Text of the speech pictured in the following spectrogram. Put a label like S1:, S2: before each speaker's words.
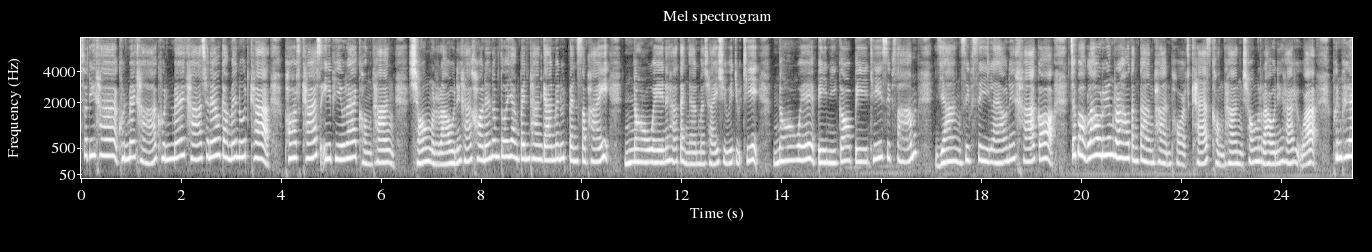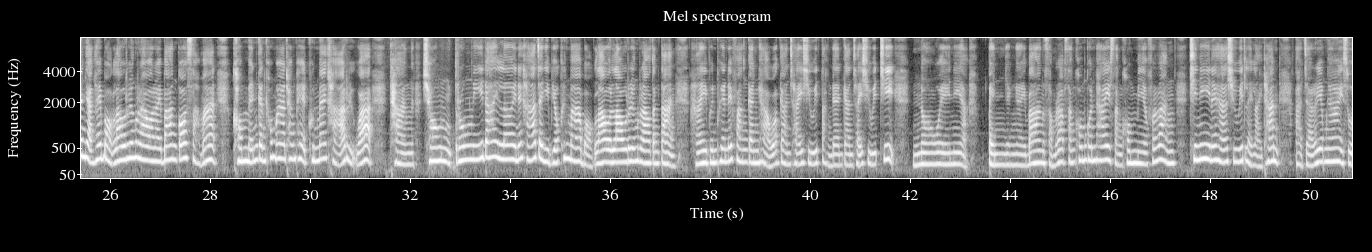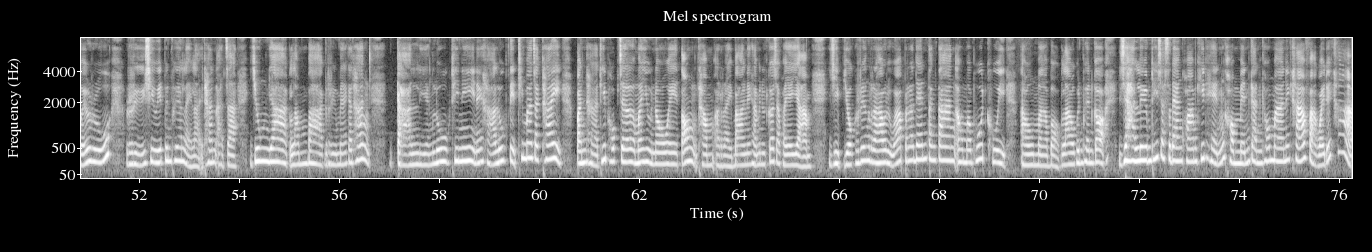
S1: สวัสดีค่ะ คุณแม่ขา คุณแม่ขาชาแนลกับแม่นุชค่ะ พอดแคสต์ EP แรกของทางช่องเรานะคะ ขอแนะนำตัวอย่างเป็นทางการแม่นุชเป็นสะพ้ยนอร์เวย์นะคะ แต่งงานมาใช้ชีวิตอยู่ที่นอร์เวย์ปีนี้ก็ปีที่ 13 ย่าง 14 แล้วนะคะ ก็จะบอกเล่าเรื่องราวต่างๆ ผ่านพอดแคสต์ของทางช่องเรานะคะ หรือว่าเพื่อนๆอยากให้บอกเล่าเรื่องราวอะไรบ้างก็สามารถคอมเมนต์กันเข้ามาทางเพจคุณแม่ขาหรือว่าทางช่องตรงนี้ได้เลยนะคะ จะหยิบยกขึ้นมาบอกเล่าเล่าเรื่องราวต่างๆ ให้เพื่อนๆได้ฟังกันค่ะว่าการใช้ชีวิตต่างแดนการใช้ชีวิตที่นอร์เวย์เนี่ย เป็นยังไงบ้างสำหรับสังคมคนไทย สังคมเมียฝรั่งที่นี่นะคะชีวิตหลาย ๆ ท่านอาจจะเรียบง่ายสวยหรูหรือชีวิตเพื่อน ๆ หลาย ๆ ท่านอาจจะยุ่งยากลำบากหรือแม้กระทั่งการเลี้ยงลูกที่นี่นะคะลูกติดที่มาจากไทย ปัญหาที่พบเจอมาอยู่นอร์เวย์ต้องทำอะไรบ้างนะคะมนุษย์ก็จะพยายาม หยิบยกเรื่องราวหรือว่าประเด็นต่าง ๆ เอามาพูดคุย เอามาบอกเล่าเพื่อน ๆ ก็อย่าลืมที่จะแสดงความคิดเห็นเห็นคอมเมนต์กันเข้ามานะคะ ฝากไว้ด้วยค่ะ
